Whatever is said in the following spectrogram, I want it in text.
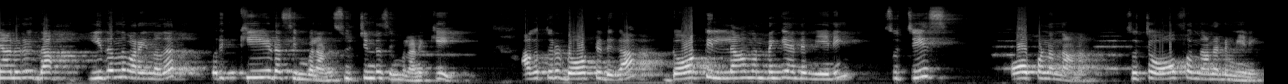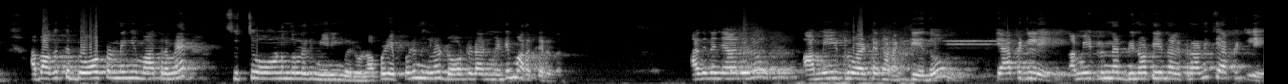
ഞാനൊരു ഇതാ ഇതെന്ന് പറയുന്നത് ഒരു കീയുടെ സിമ്പിളാണ് സ്വിച്ചിന്റെ സിമ്പിളാണ് കീ. അകത്തൊരു ഡോട്ട് ഇടുക. ഡോട്ട് ഇല്ല എന്നുണ്ടെങ്കിൽ അതിന്റെ മീനിങ് സ്വിച്ച് ഈസ് ഓപ്പൺ എന്നാണ്. സ്വിച്ച് ഓഫ് എന്നാണ് എന്റെ മീനിങ് അപ്പൊ അകത്ത് ഡോട്ട് ഉണ്ടെങ്കിൽ മാത്രമേ സ്വിച്ച് ഓൺ എന്നുള്ളൊരു മീനിങ് വരുള്ളൂ. അപ്പോൾ എപ്പോഴും നിങ്ങൾ ഡോട്ട് ഇടാൻ വേണ്ടി മറക്കരുത്. അതിനെ ഞാനൊരു അമീറ്ററുമായിട്ട് കണക്ട് ചെയ്തു. ക്യാപിറ്റൽ എ അമീറ്ററിനെ ഡിനോട്ട് ചെയ്യുന്ന ലെറ്ററാണ് ക്യാപിറ്റൽ എ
